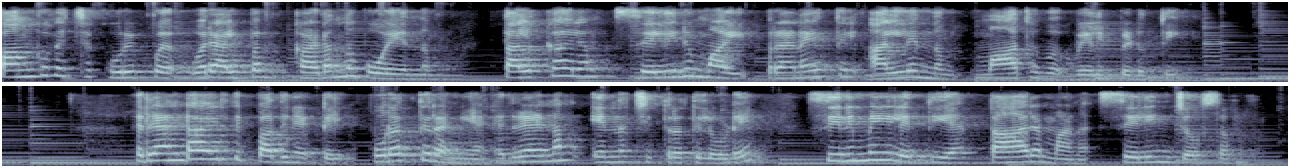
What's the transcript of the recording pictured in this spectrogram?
പങ്കുവച്ച കുറിപ്പ് ഒരൽപ്പം കടന്നുപോയെന്നും തൽക്കാലം സെലിനുമായി പ്രണയത്തിൽ അല്ലെന്നും മാധവ് വെളിപ്പെടുത്തി. രണ്ടായിരത്തി പതിനെട്ടിൽ പുറത്തിറങ്ങിയ രണം എന്ന ചിത്രത്തിലൂടെ സിനിമയിലെത്തിയ താരമാണ് സെലിൻ ജോസഫ്.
